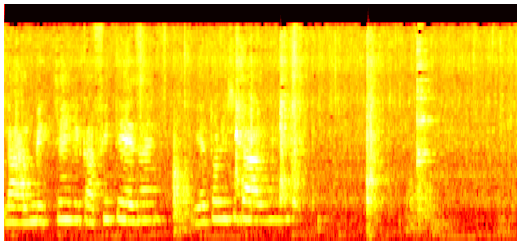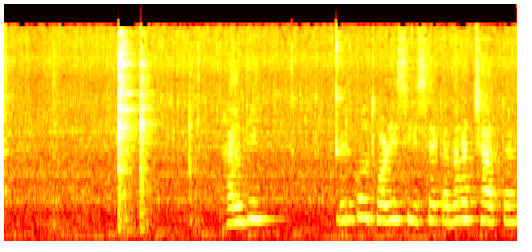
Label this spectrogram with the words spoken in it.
लाल मिर्चें, ये काफ़ी तेज़ हैं। ये थोड़ी सी डाल दूँगी। हल्दी। बिल्कुल थोड़ी सी इससे कलर अच्छा आता है।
